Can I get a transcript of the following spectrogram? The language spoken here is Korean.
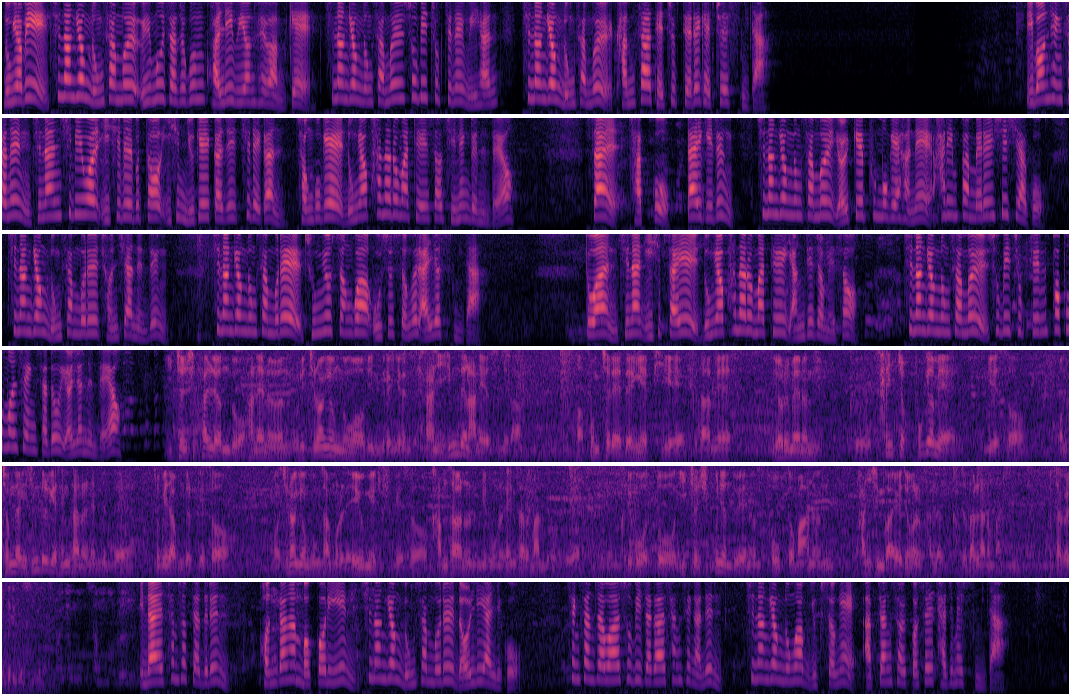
농협이 친환경 농산물 의무자조금 관리위원회와 함께 친환경 농산물 소비 촉진을 위한 친환경 농산물 감사 대축제를 개최했습니다. 이번 행사는 지난 12월 20일부터 26일까지 7일간 전국의 농협 하나로마트에서 진행됐는데요. 쌀, 잡곡, 딸기 등 친환경 농산물 10개 품목에 한해 할인 판매를 실시하고 친환경 농산물을 전시하는 등 친환경 농산물의 중요성과 우수성을 알렸습니다. 또한 지난 24일 농협 하나로마트 양재점에서 친환경 농산물 소비 촉진 퍼포먼스 행사도 열렸는데요. 2018년도 한 해는 우리 친환경 농업인들에게는 대단히 힘든 한 해였습니다. 어, 봄철에 냉해 피해, 그 다음에 여름에는 그 살인적 폭염에 위해서 엄청나게 힘들게 생산을 했는데 소비자분들께서 어, 친환경 농산물을 애용해 주시기 위해서 감사하는 의미로 오늘 행사를 만들었고요. 그리고 또 2019년도에는 더욱더 많은 관심과 애정을 가져달라는 말씀 부탁을 드리겠습니다. 이날 참석자들은 건강한 먹거리인 친환경 농산물을 널리 알리고 생산자와 소비자가 상생하는 친환경 농업 육성에 앞장설 것을 다짐했습니다.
